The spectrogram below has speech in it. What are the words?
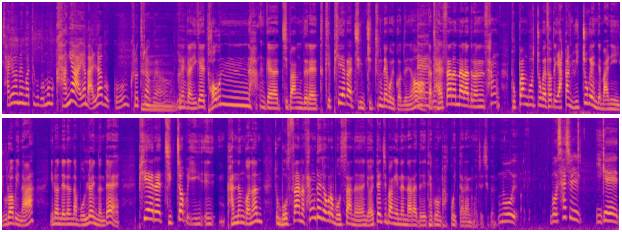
자료화면 같은 거 보면 뭐 강이 아예 말라붙고 그렇더라고요. 음, 그러니까 이게 더운 하- 그러니까 지방들의 특히 피해가 지금 집중되고 있거든요. 네, 그러니까 네. 잘 사는 나라들은 상 북반구 쪽에서도 약간 위쪽에 이제 많이 유럽이나 이런 데들은 다 몰려 있는데 피해를 직접 이- 이- 받는 거는 좀 못 사는 상대적으로 못 사는 열대 지방에 있는 나라들이 대부분 받고 있다라는 거죠 지금. 뭐, 뭐 사실 이게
